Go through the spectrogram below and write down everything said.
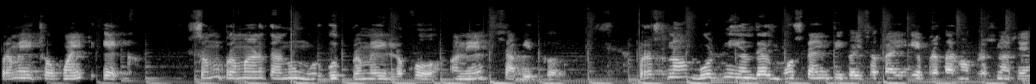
પ્રમેય છ પોઈન્ટ એક. સમપ્રમાણતાનું મૂળભૂત પ્રમેય લખો અને સાબિત કરો. પ્રશ્ન બોર્ડની અંદર મોસ્ટ ટાઈમથી કહી શકાય એ પ્રકારનો પ્રશ્ન છે.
